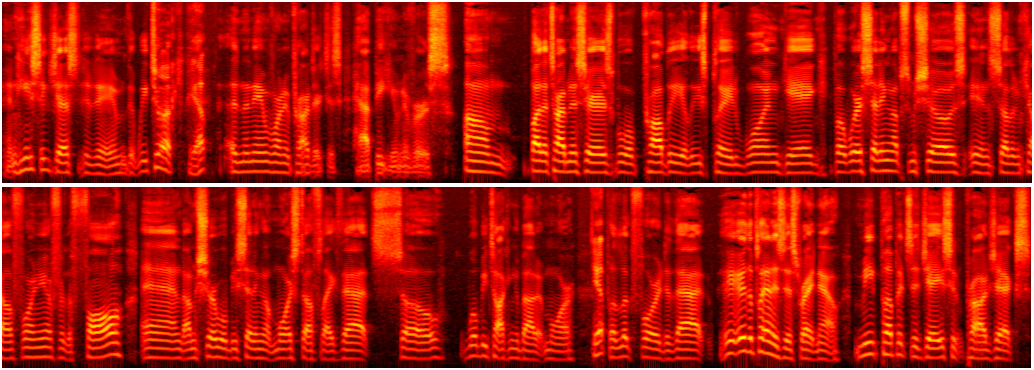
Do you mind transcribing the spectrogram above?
and he suggested a name that we took Yep. and the name of our new project is Happy Universe. Um, by the time this airs, we'll probably at least played one gig, but we're setting up some shows in Southern California for the fall, and I'm sure we'll be setting up more stuff like that. So we'll be talking about it more. Yep. But look forward to that. Here, the plan is this right now: Meat Puppets adjacent projects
